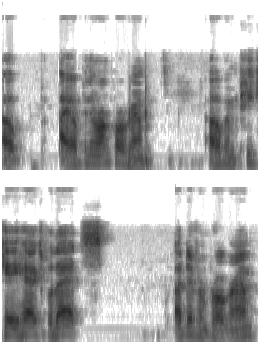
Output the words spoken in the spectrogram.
Oh, I opened the wrong program. I opened PK Hex, but that's a different program.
